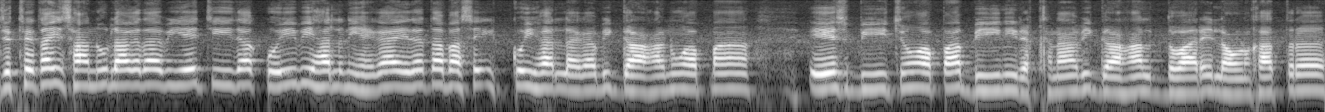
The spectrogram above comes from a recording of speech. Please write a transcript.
ਜਿੱਥੇ ਤਾਈਂ ਸਾਨੂੰ ਲੱਗਦਾ ਵੀ ਇਹ ਚੀਜ਼ ਦਾ ਕੋਈ ਵੀ ਹੱਲ ਨਹੀਂ ਹੈਗਾ, ਇਹਦਾ ਤਾਂ ਬਸ ਇੱਕੋ ਹੀ ਹੱਲ ਹੈਗਾ ਵੀ ਗਾਹਾਂ ਨੂੰ ਆਪਾਂ ਇਸ ਬੀ ਚੋਂ ਆਪਾਂ ਬੀ ਨਹੀਂ ਰੱਖਣਾ, ਵੀ ਗਾਹਾਂ ਦੁਆਰੇ ਲਾਉਣ ਖਾਤਰ।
